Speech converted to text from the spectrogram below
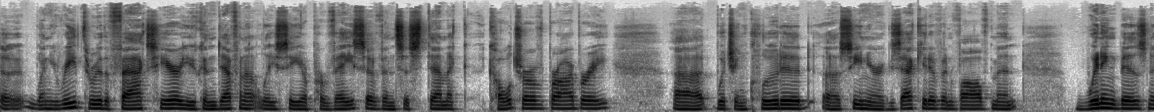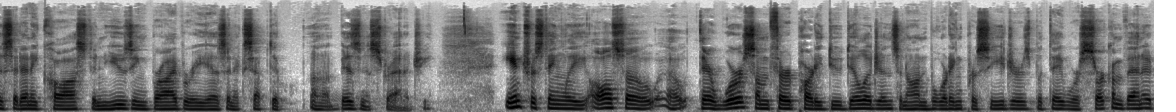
uh, when you read through the facts here, you can definitely see a pervasive and systemic culture of bribery, uh, which included uh, senior executive involvement, winning business at any cost, and using bribery as an accepted uh, business strategy. Interestingly, also, uh, there were some third party due diligence and onboarding procedures, but they were circumvented.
